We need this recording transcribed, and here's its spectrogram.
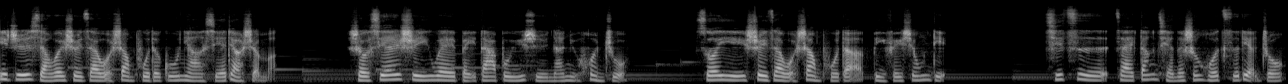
一直想为睡在我上铺的姑娘写点什么。首先是因为北大不允许男女混住，所以睡在我上铺的并非兄弟。其次，在当前的生活词典中，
